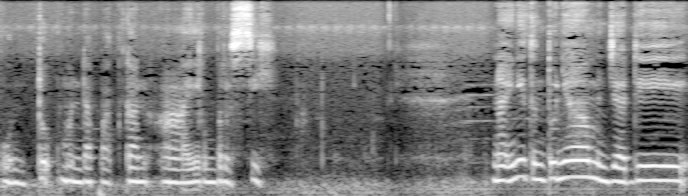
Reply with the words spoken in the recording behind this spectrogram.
untuk mendapatkan air bersih. Nah, ini tentunya menjadi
